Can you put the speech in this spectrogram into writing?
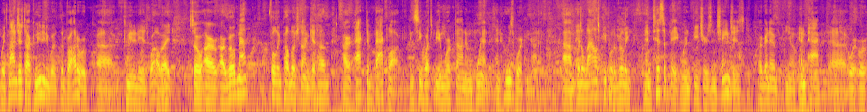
with not just our community, with the broader uh, community as well, right? So our, our roadmap fully published on GitHub, our active backlog. You can see what's being worked on and when, and who's working on it. Um, it allows people to really anticipate when features and changes are going to, you know, impact uh, or, or,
